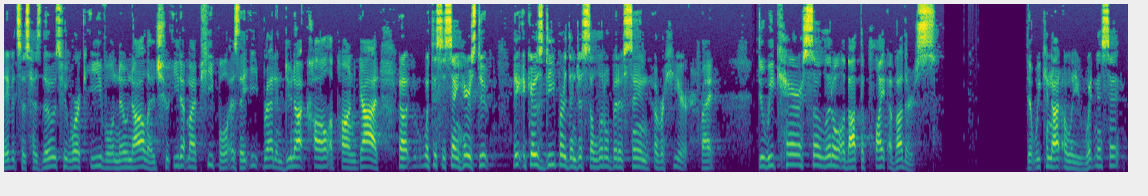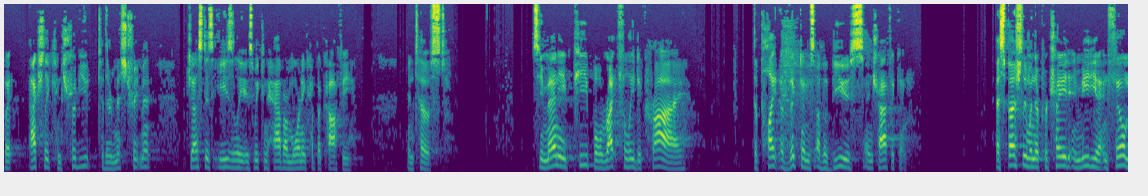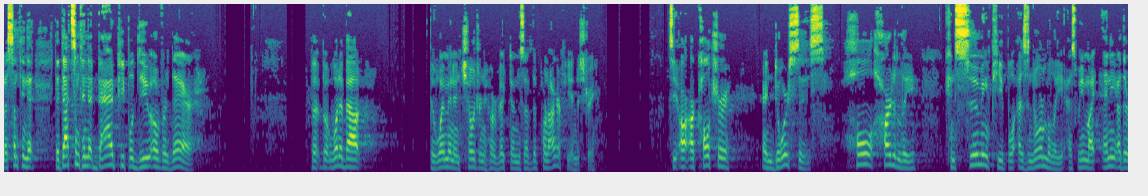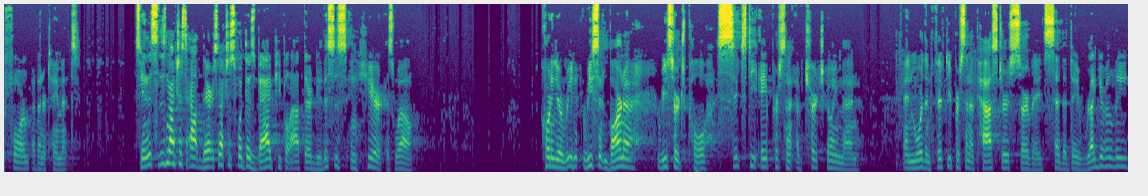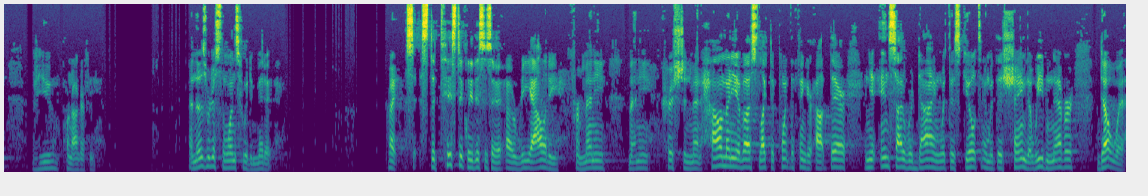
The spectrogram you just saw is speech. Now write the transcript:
David says, Has those who work evil no knowledge, who eat up my people as they eat bread and do not call upon God? Now, what this is saying here is do, it goes deeper than just a little bit of sin over here, right? Do we care so little about the plight of others that we can not only witness it, but actually contribute to their mistreatment just as easily as we can have our morning cup of coffee and toast? See, many people rightfully decry the plight of victims of abuse and trafficking especially when they're portrayed in media and film as something that, that that's something that bad people do over there but, but what about the women and children who are victims of the pornography industry. See, our, our culture endorses wholeheartedly consuming people as normally as we might any other form of entertainment. See, this, this is not just out there, it's not just what those bad people out there do, this is in here as well. According to a re- recent Barna research poll, 68% of church going men and more than 50% of pastors surveyed said that they regularly view pornography. And those were just the ones who would admit it. Right? S- statistically, this is a, a reality for many, many Christian men. How many of us like to point the finger out there, and yet inside we're dying with this guilt and with this shame that we've never dealt with?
